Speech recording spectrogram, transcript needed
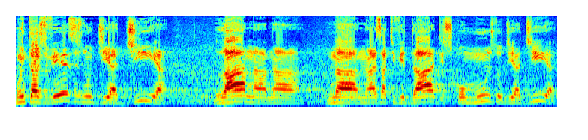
Muitas vezes no dia a dia, lá na, na, na, nas atividades comuns do dia a dia,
